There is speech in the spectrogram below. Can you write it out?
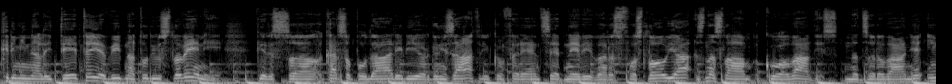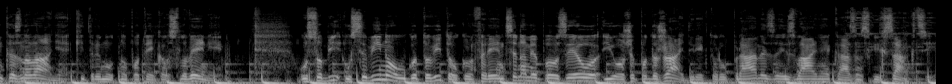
kriminalitete je vidna tudi v Sloveniji, so, kar so povdarili organizatorji konference Dnevi vrstoslovja z naslovom Kuovadis - nadzorovanje in kaznovanje, ki trenutno poteka v Sloveniji. Vsobi, vsebino ugotovitev konference nam je povzel Jože Podržaj, direktor uprave za izvajanje kazenskih sankcij.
